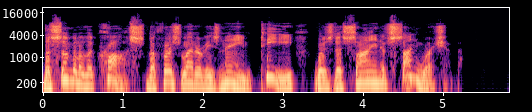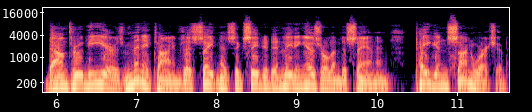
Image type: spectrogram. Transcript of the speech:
The symbol of the cross, the first letter of his name, T, was the sign of sun worship. Down through the years, many times, as Satan had succeeded in leading Israel into sin and pagan sun worship,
